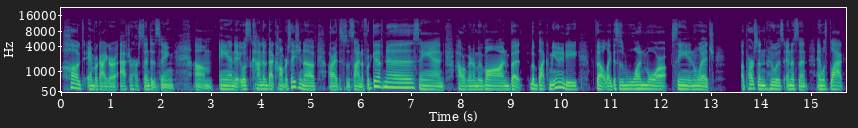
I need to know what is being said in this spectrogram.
hugged Amber Guyger after her sentencing. Um, and it was kind of that conversation of, all right, this is a sign of forgiveness and how we're going to move on. But the black community felt like this is one more scene in which a person who was innocent and was black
